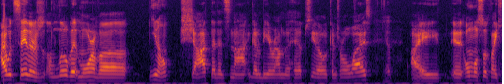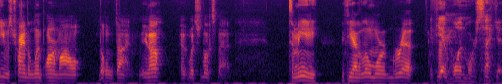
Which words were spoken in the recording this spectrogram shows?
I would say there's a little bit more of a, you know, shot that it's not going to be around the hips. You know, control wise. I it almost looked like he was trying to limp arm out the whole time. You know, which looks bad. To me, if he had a little more grit, If he had one more second,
